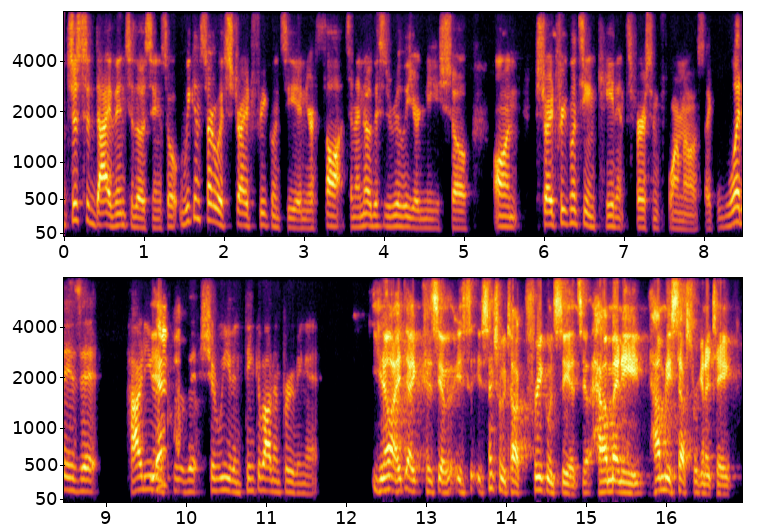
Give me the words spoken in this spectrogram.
just to dive into those things so we can start with stride frequency and your thoughts and i know this is really your niche so on stride frequency and cadence first and foremost like what is it how do you yeah. improve it should we even think about improving it you know, I because you know, essentially we talk frequency. It's how many how many steps we're going to take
